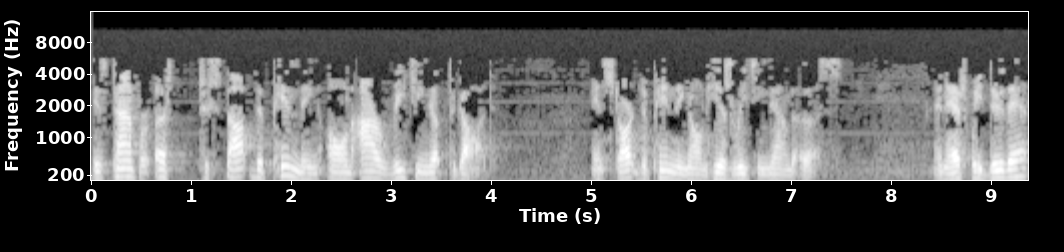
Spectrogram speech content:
It's time for us to stop depending on our reaching up to God and start depending on His reaching down to us. And as we do that,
